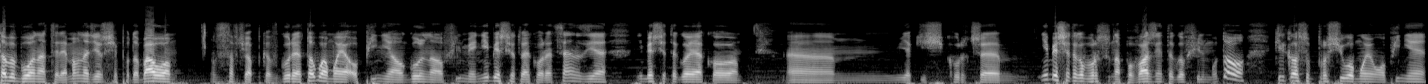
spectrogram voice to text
to by było na tyle. Mam nadzieję, że się podobało. Zostawcie łapkę w górę. To była moja opinia ogólna o filmie. Nie bierzcie to jako recenzję, nie bierzcie tego jako em, jakiś kurczę. Nie bierzcie tego po prostu na poważnie tego filmu. To kilka osób prosiło moją opinię.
